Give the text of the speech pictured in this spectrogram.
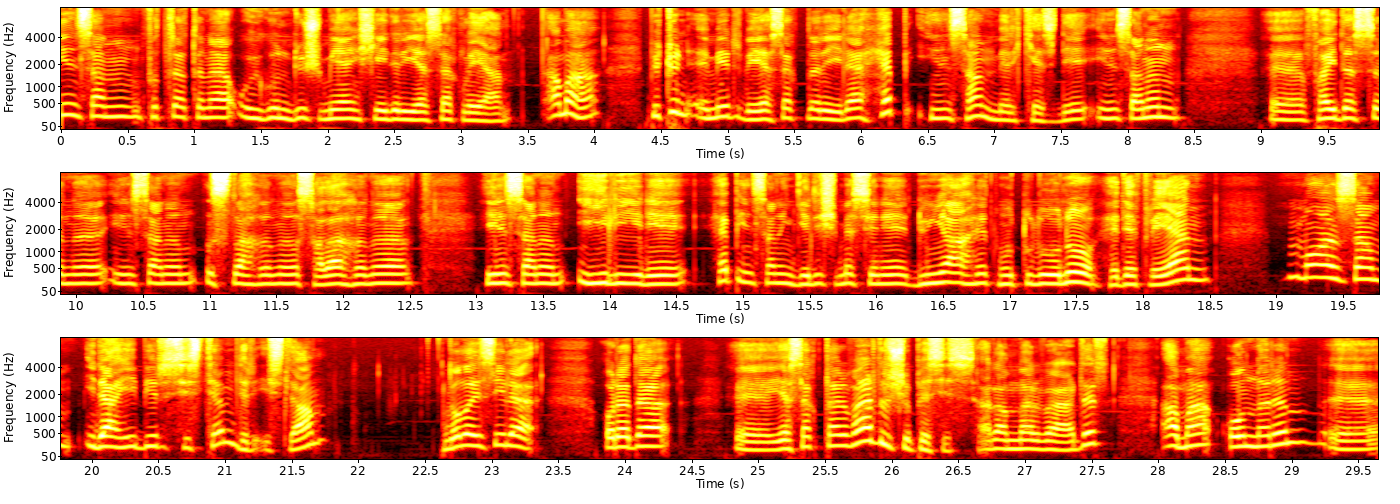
insanın fıtratına uygun düşmeyen şeyleri yasaklayan ama bütün emir ve yasaklarıyla hep insan merkezli, insanın e, faydasını, insanın ıslahını, salahını, insanın iyiliğini, hep insanın gelişmesini, dünya ahiret mutluluğunu hedefleyen muazzam ilahi bir sistemdir İslam. Dolayısıyla orada e, yasaklar vardır şüphesiz, haramlar vardır. Ama onların e,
